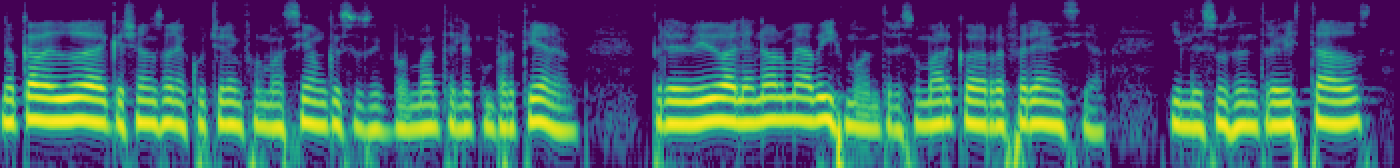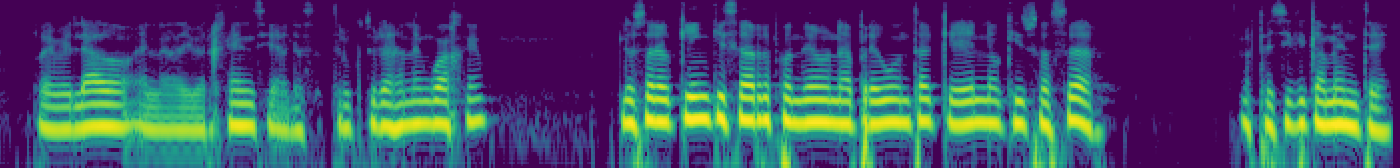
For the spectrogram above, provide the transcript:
No cabe duda de que Johnson escuchó la información que sus informantes le compartieron, pero debido al enorme abismo entre su marco de referencia y el de sus entrevistados, revelado en la divergencia de las estructuras del lenguaje, los Aroquín quizás respondieron una pregunta que él no quiso hacer. Específicamente,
